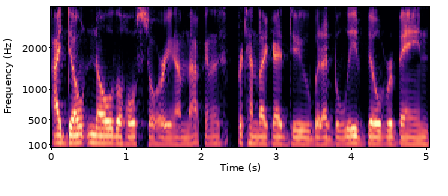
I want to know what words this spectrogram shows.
I don't know the whole story, and I'm not going to pretend like I do, but I believe Bill Rebane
